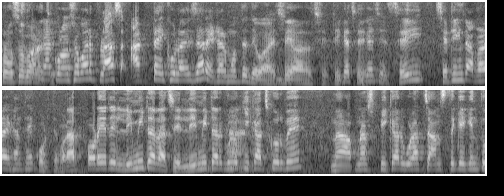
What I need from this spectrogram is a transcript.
ক্রস ওভার আছে। ক্রসওভার প্লাস আটটা ইকুয়ালাইজার এটার মধ্যে দেওয়া আছে। দেওয়া আছে ঠিক আছে? ঠিক আছে সেই সেটিংটা আপনারা এখান থেকে করতে পারেন তারপরে এর লিমিটার আছে। লিমিটারগুলো হ্যাঁ। কি কাজ করবে? না আপনার স্পিকার উড়ার চান্স থেকে কিন্তু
